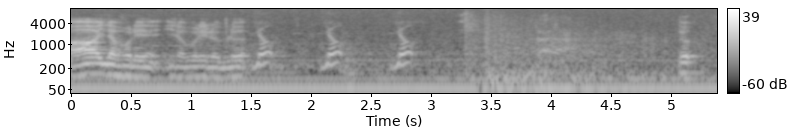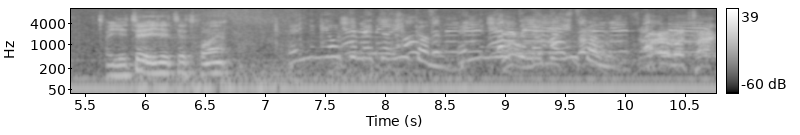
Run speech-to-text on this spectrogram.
Oh il a volé, il a volé le bleu. Yo, yo, yo. Oh, Il était, il était trop loin. Enemy ultimate incoming. Enemy ultimate incoming. I'll attack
